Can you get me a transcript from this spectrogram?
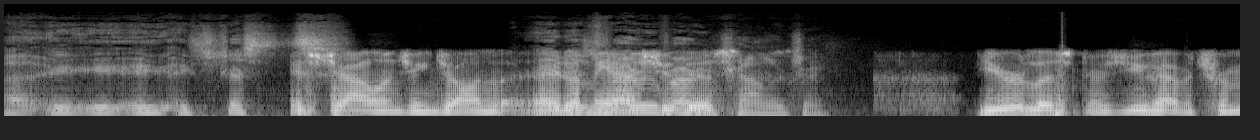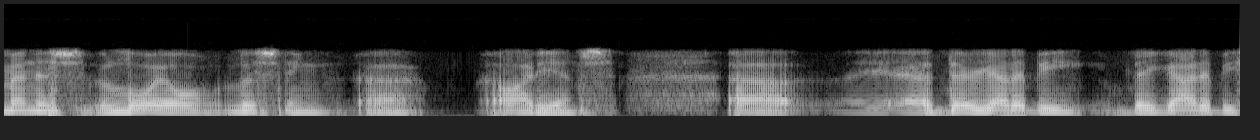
uh, i- i- it's just. it's challenging, John. Hey, it let is me very, ask you very this: challenging. your listeners, you have a tremendous loyal listening uh, audience. Uh, they got to be they got to be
